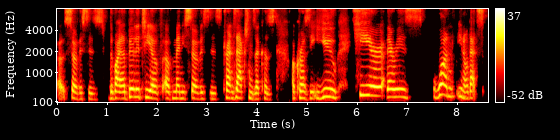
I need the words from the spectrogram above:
uh, services, the viability of, of many services, transactions across, across the EU. Here, there is one, you know, that's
